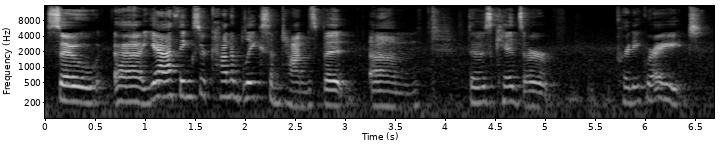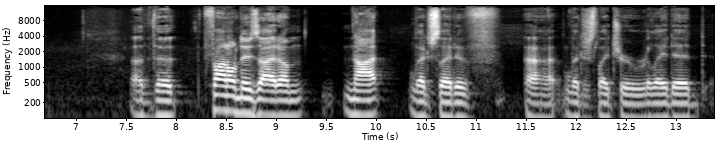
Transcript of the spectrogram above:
So uh, yeah, things are kind of bleak sometimes, but um, those kids are pretty great. Uh, the final news item, not legislative uh, legislature related.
